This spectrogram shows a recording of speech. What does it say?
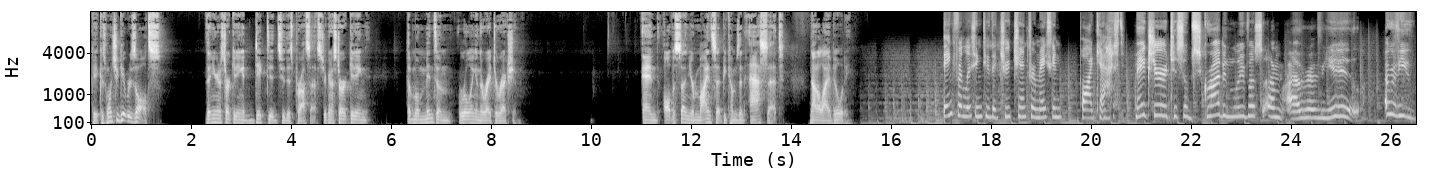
Okay, because once you get results, then you're going to start getting addicted to this process. You're going to start getting the momentum rolling in the right direction. And all of a sudden, your mindset becomes an asset, not a liability. Thanks for listening to the True Transformation Podcast. Make sure to subscribe and leave us um, a review. A review.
